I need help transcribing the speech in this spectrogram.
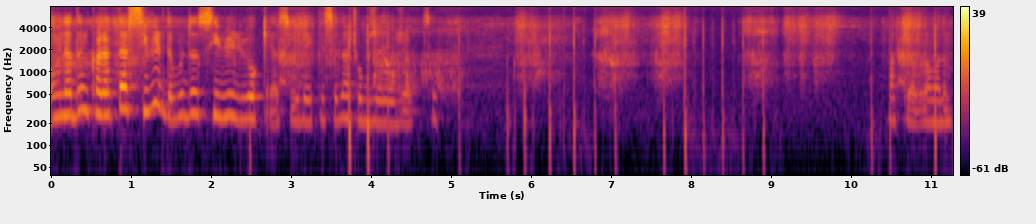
oynadığım karakter Sivir de burada Sivir yok ya. Sivir ekleseler çok güzel olacaktı. Bak ya vuramadım.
